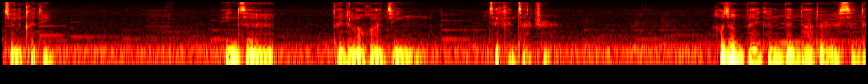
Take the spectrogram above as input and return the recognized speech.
进了客厅，英子。戴着老花镜，在看杂志，好像拜坑半大对儿似的，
